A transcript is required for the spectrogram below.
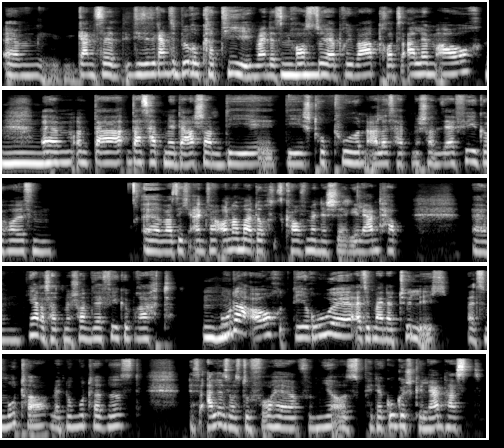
ähm, ganze diese ganze Bürokratie. Ich meine, das mhm. brauchst du ja privat trotz allem auch. Mhm. Ähm, und da, das hat mir da schon die die Strukturen, alles hat mir schon sehr viel geholfen. Äh, was ich einfach auch nochmal durch das Kaufmännische gelernt habe. Ähm, ja, das hat mir schon sehr viel gebracht. Mhm. Oder auch die Ruhe, also ich meine natürlich, als Mutter, wenn du Mutter wirst, ist alles, was du vorher von mir aus pädagogisch gelernt hast,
